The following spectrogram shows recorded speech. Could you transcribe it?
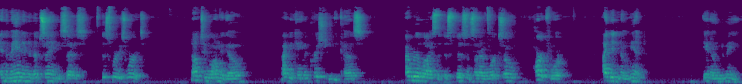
And the man ended up saying, he says, this were his words. Not too long ago, I became a Christian because I realized that this business that I worked so hard for, I didn't own it. It owned me.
